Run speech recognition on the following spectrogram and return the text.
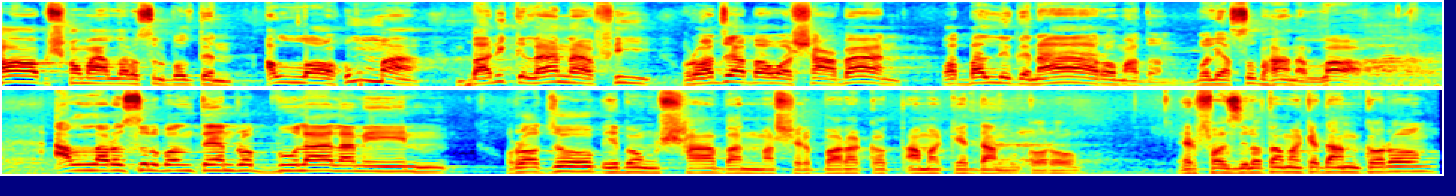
সব সময় আল্লাহ রসুল বলতেন আল্লাহ হুম্মা বারিক লানা ফি রজা বাওয়া শাবান ও বাল্লিগ না রমাদন। বলিয়া সুবহান আল্লাহ আল্লাহ রসুল বলতেন, রব্বুল আলামিন, রজব এবং শাবান মাসের বারাকত আমাকে দান করো। এর ফজিলত আমাকে দান করো।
